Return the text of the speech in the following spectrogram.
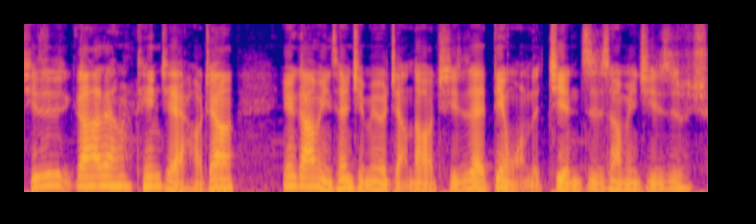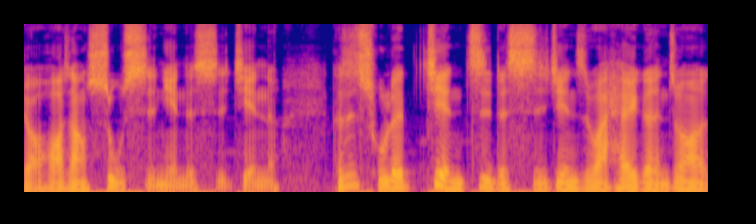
其实刚刚这样听起来好像，因为刚刚敏生前面有讲到，其实，在电网的建置上面，其实是需要花上数十年的时间呢。可是除了建置的时间之外，还有一个很重要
